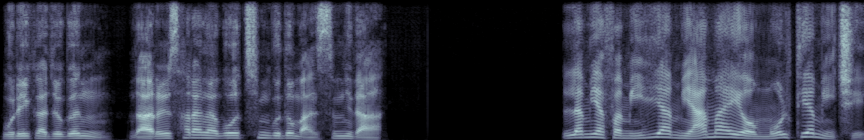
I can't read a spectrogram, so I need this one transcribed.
우리 가족은 나를 사랑하고 친구도 많습니다. La mia famiglia mi ama e ho molti amici.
